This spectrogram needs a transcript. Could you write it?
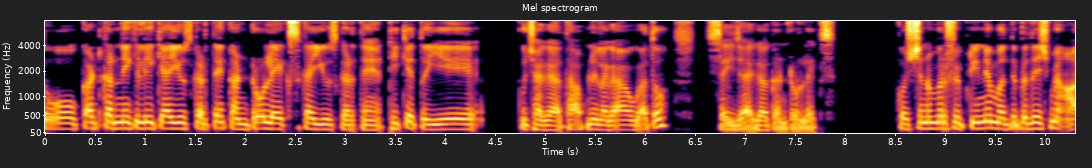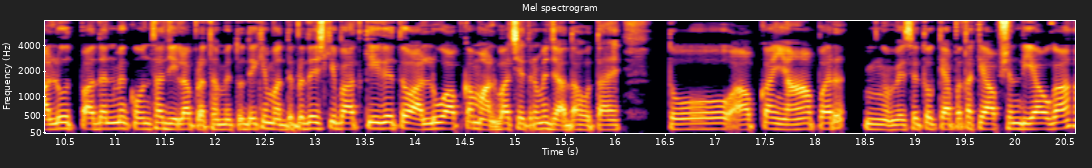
तो कट करने के लिए क्या यूज़ करते हैं? कंट्रोल एक्स का यूज़ करते हैं, ठीक है? तो ये पूछा गया था, आपने लगाया होगा तो सही जाएगा control X question number fifteen है, मध्य प्रदेश में आलू उत्पादन में कौन सा जिला प्रथम है? तो देखिए, मध्य प्रदेश की बात की गई तो आलू आपका मालवा क्षेत्र में ज़्यादा होता है। तो आपका यहाँ पर वैसे तो क्या पता क्या ऑप्शन दिया होगा?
